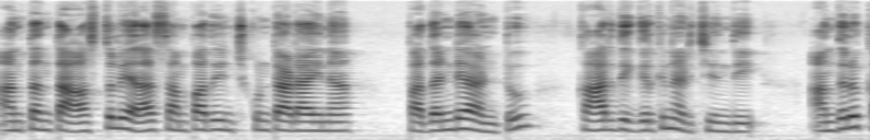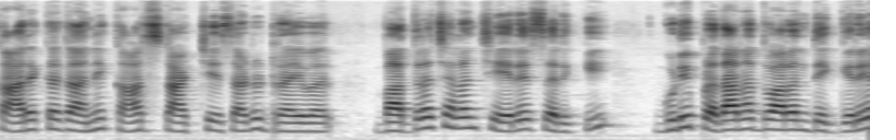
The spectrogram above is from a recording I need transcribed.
అంతంత ఆస్తులు ఎలా సంపాదించుకుంటాడాయన? పదండే అంటూ కారు దగ్గరికి నడిచింది. అందరూ కారెక్కగానే కార్ స్టార్ట్ చేశాడు డ్రైవర్. భద్రాచలం చేరేసరికి గుడి ప్రధాన ద్వారం దగ్గరే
